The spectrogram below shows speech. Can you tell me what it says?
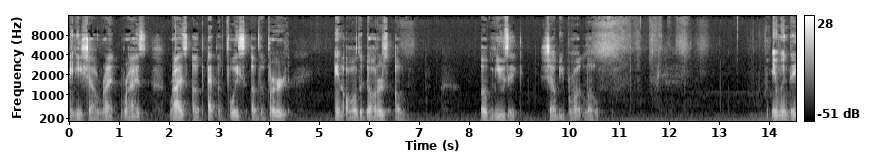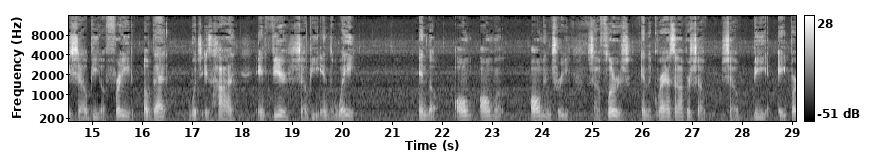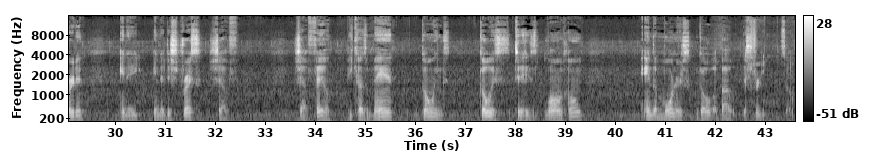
and he shall ri- rise rise up at the voice of the bird, and all the daughters of of music shall be brought low. And when they shall be afraid of that which is high, and fear shall be in the way, and the almond, almond tree shall flourish, and the grasshopper shall shall be a burden, and a and the distress shall shall fail, because man going goeth to his long home, and the mourners go about the street. So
